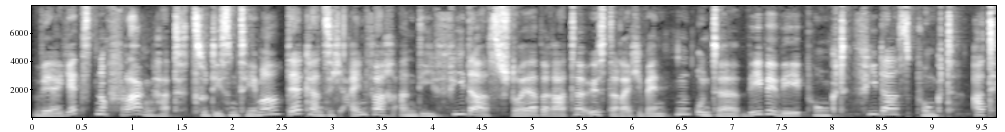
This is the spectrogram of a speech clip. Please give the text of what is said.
Wer jetzt noch Fragen hat zu diesem Thema, der kann sich einfach an die FIDAS Steuerberater Österreich wenden unter www.fidas.at.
